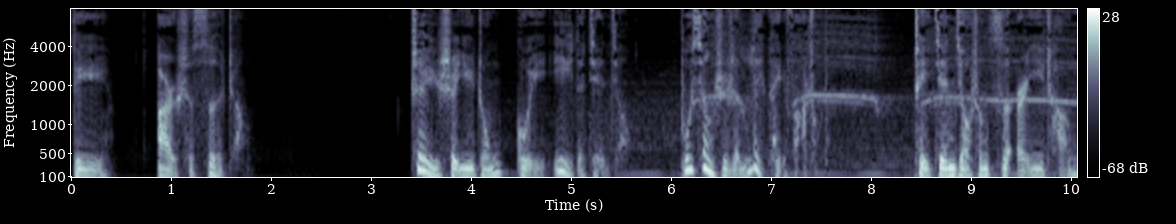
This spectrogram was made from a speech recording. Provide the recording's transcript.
第二十四章，这是一种诡异的尖叫，不像是人类可以发出的。这尖叫声刺耳异常，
